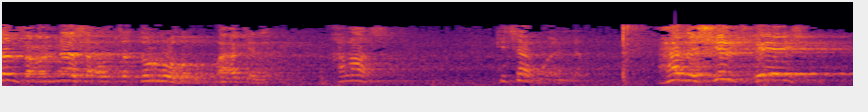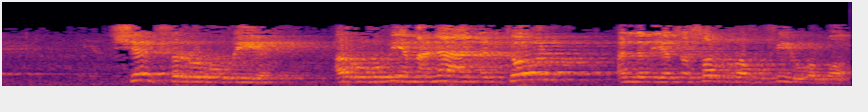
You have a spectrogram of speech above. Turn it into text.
تنفع الناس أو تضرهم. وهكذا. خلاص. كتاب مؤلف. هذا شرك في إيش؟ شرك في الربوبية. الربوبية معناها أن الكون الذي يتصرف فيه هو الله.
